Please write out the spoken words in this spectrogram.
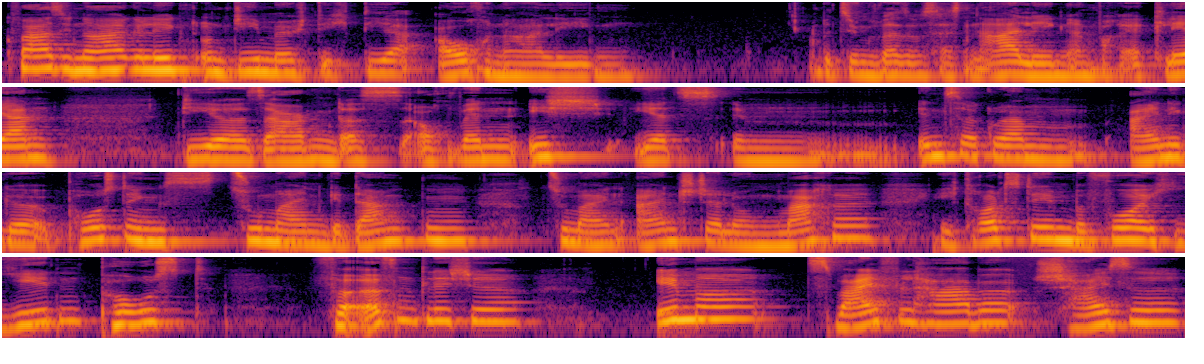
quasi nahegelegt und die möchte ich dir auch nahelegen. Beziehungsweise, was heißt nahelegen? Einfach erklären, dir sagen, dass auch wenn ich jetzt im Instagram einige Postings zu meinen Gedanken zu meinen Einstellungen mache, ich trotzdem, bevor ich jeden Post veröffentliche, immer Zweifel habe, scheiße,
